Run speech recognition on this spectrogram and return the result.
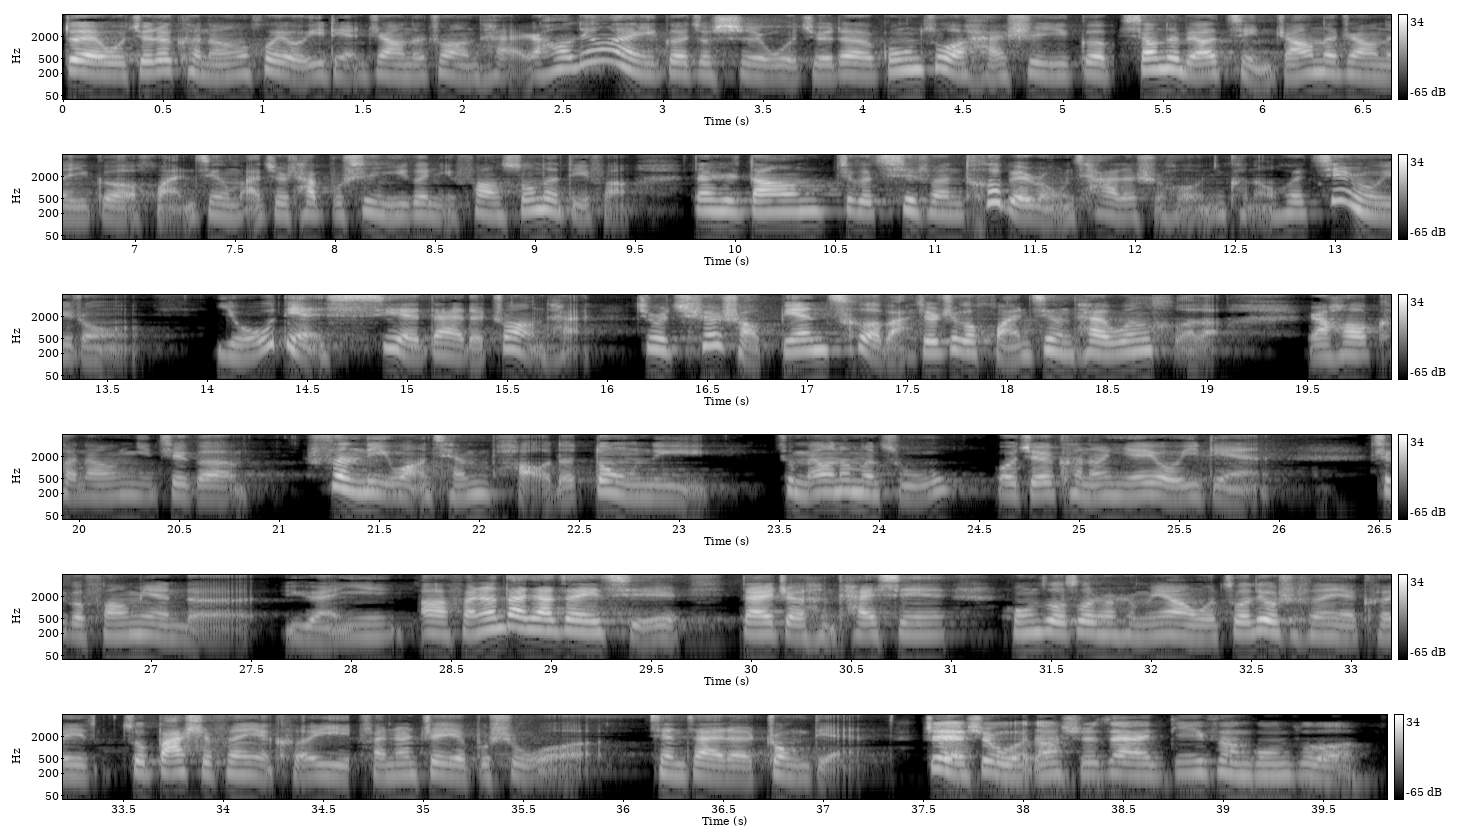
对，我觉得可能会有一点这样的状态。然后另外一个就是，我觉得工作还是一个相对比较紧张的这样的一个环境吧，就是它不是一个你放松的地方。但是当这个气氛特别融洽的时候，你可能会进入一种有点懈怠的状态，就是缺少鞭策吧，就是这个环境太温和了，然后可能你这个奋力往前跑的动力就没有那么足。我觉得可能也有一点。这个方面的原因啊，反正大家在一起待着很开心，工作做成什么样，我做六十分也可以，做八十分也可以，反正这也不是我现在的重点。这也是我当时在第一份工作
